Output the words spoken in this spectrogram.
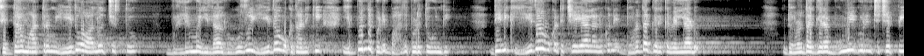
సిద్ధ మాత్రం ఏదో ఆలోచిస్తూ బుల్లెమ్మ ఇలా రోజు ఏదో ఒకదానికి ఇబ్బంది పడి బాధపడుతూ ఉంది. దీనికి ఏదో ఒకటి చేయాలనుకుని దొర దగ్గరికి వెళ్ళాడు. దొర దగ్గర భూమి గురించి చెప్పి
